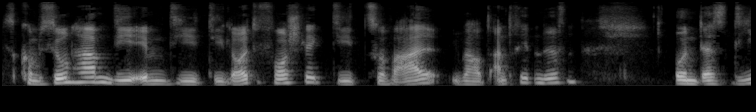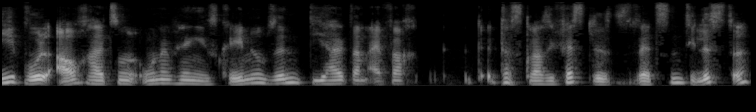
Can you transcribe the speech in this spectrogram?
diese Kommission haben, die eben die, die Leute vorschlägt, die zur Wahl überhaupt antreten dürfen. Und dass die wohl auch halt so ein unabhängiges Gremium sind, die halt dann einfach das quasi festsetzen, die Liste.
